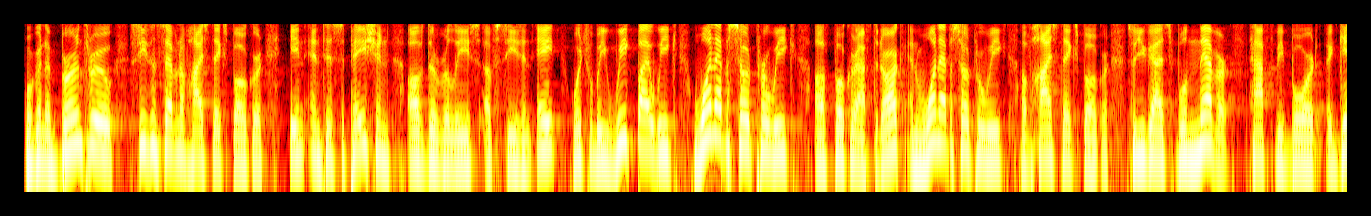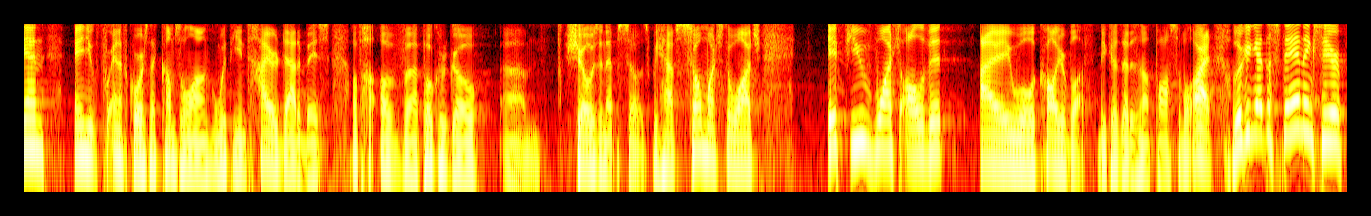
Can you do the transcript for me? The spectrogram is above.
We're going to burn through season seven of High Stakes Poker in anticipation of the release of season eight, which will be week by week, one episode per week of Poker After Dark and one episode per week of High Stakes Poker. So you guys will never have to be bored again. And you, and of course, that comes along with the entire database of of uh, Poker Go um, shows and episodes. We have so much to watch. If you've watched all of it, I will call your bluff because that is not possible. All right, looking at the standings here,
